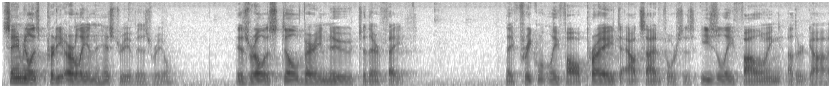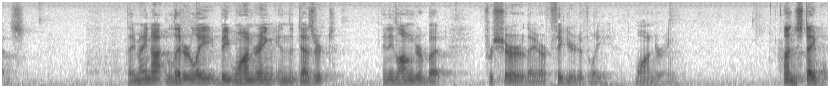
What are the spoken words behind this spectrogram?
Samuel is pretty early in the history of Israel. Israel is still very new to their faith. They frequently fall prey to outside forces, easily following other gods. They may not literally be wandering in the desert any longer, but for sure they are figuratively wandering. Unstable,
